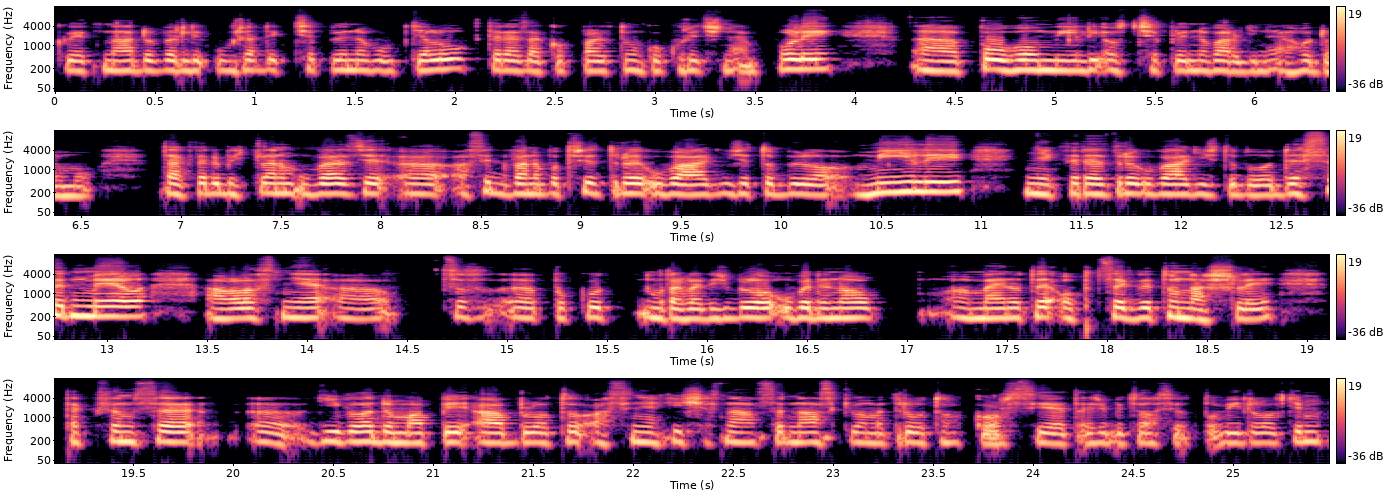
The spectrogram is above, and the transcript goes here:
května dovedli úřady k Čeplinovu tělu, které zakopali v tom kukuřičném poli eh, pouhou míli od Čeplinova rodinného domu. Tak tady bych chtěla jenom uvést, že eh, asi dva nebo tři zdroje uvádí, že to bylo bylo míly, některé zdroje uvádí, že to bylo 10 mil a vlastně co, pokud, no takhle, když bylo uvedeno jméno té obce, kde to našli, tak jsem se dívala do mapy a bylo to asi nějakých 16-17 km od toho Korsie, takže by to asi odpovídalo těm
